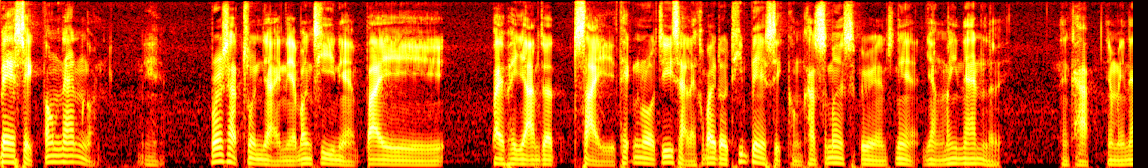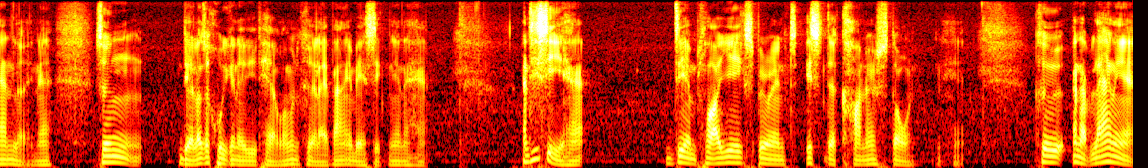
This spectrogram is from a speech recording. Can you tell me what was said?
basic ต้องแน่นก่อน นี่บริษัทส่วนใหญ่เนี่ยบางทีเนี่ยไปไปพยายามจะใส่เทคโนโลยีใส่อะไรเข้าไปโดยที่ basic ของ customer experience เนี่ยยังไม่แน่นเลยนะครับยังไม่แน่นเลยนะซึ่งเดี๋ยวเราจะคุยกันใน detail ว่ามันคืออะไรบ้างไอ้ basic เนี่ยนะฮะอันที่สี่ฮะ the employee experience is the cornerstone นะคืออันดับแรกเนี่ย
